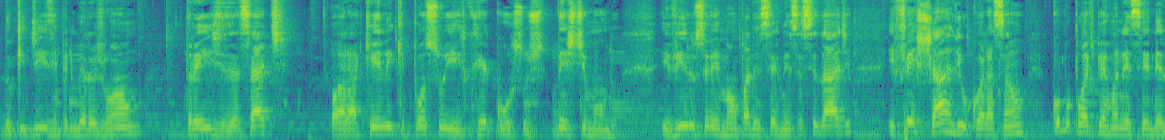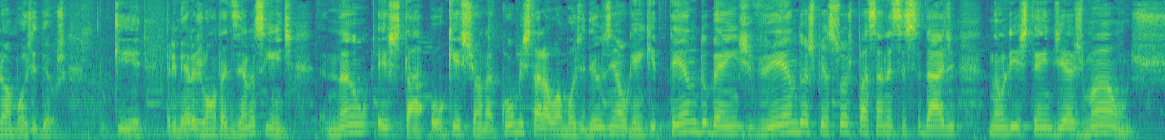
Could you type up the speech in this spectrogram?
do que diz em 1 João 3,17? Ora, aquele que possuir recursos deste mundo e vir o seu irmão padecer necessidade e fechar-lhe o coração, como pode permanecer nele o amor de Deus? O que 1 João está dizendo é o seguinte: não está ou questiona como estará o amor de Deus em alguém que, tendo bens, vendo as pessoas passar necessidade, não lhe estende as mãos.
